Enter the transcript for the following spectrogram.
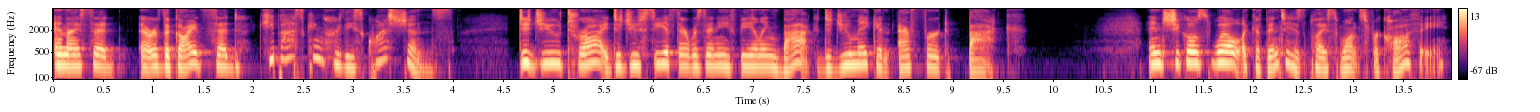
And I said, or the guide said, "Keep asking her these questions. Did you try? Did you see if there was any feeling back? Did you make an effort back?" And she goes, "Well, like I've been to his place once for coffee."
